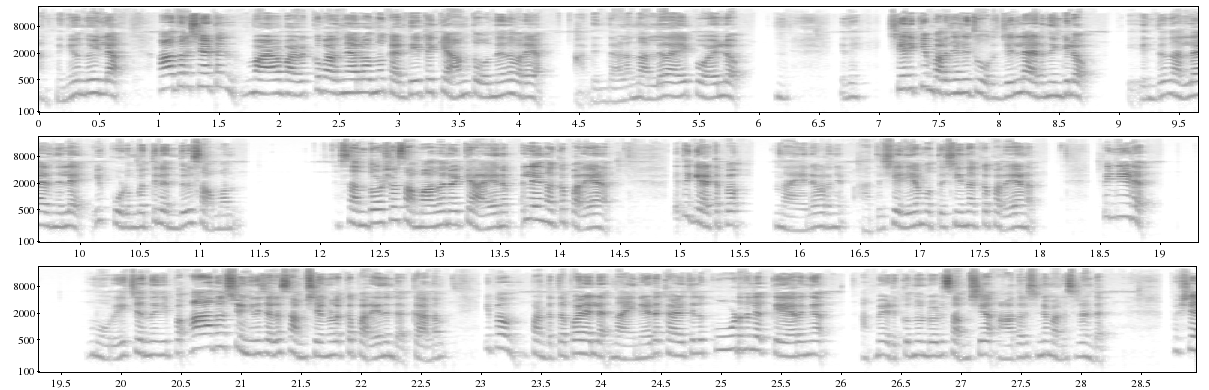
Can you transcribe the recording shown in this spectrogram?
അങ്ങനെയൊന്നുമില്ല. ആദർശേട്ടൻ വഴക്ക് പറഞ്ഞാലോ എന്ന് കരുതിയിട്ടൊക്കെയാന്ന് തോന്നിയെന്ന് പറയാം. അതെന്താണ് നല്ലതായി പോയല്ലോ. ഇത് ശരിക്കും പറഞ്ഞാൽ ഇത് ഒറിജിനലായിരുന്നെങ്കിലോ? എന്ത് നല്ലായിരുന്നില്ലേ? ഈ കുടുംബത്തിൽ എന്തൊരു സമ സന്തോഷ സമാധാനമൊക്കെ ആയനം അല്ലേ എന്നൊക്കെ പറയണം. ഇത് കേട്ടപ്പം നയന പറഞ്ഞു അത് ശരിയാ മുത്തശ്ശി എന്നൊക്കെ പറയണം. പിന്നീട് മുറി ചെന്ന് ഇപ്പം ആദർശം ഇങ്ങനെ ചില സംശയങ്ങളൊക്കെ പറയുന്നുണ്ട്. കാരണം ഇപ്പം പണ്ടത്തെ പോലെയല്ല നയനയുടെ കാര്യത്തിൽ കൂടുതൽ കെയറിങ് അമ്മ എടുക്കുന്നുണ്ട് ഒരു സംശയം ആദർശിന്റെ മനസ്സിലുണ്ട്. പക്ഷെ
